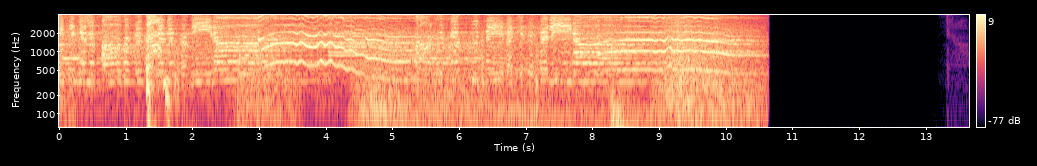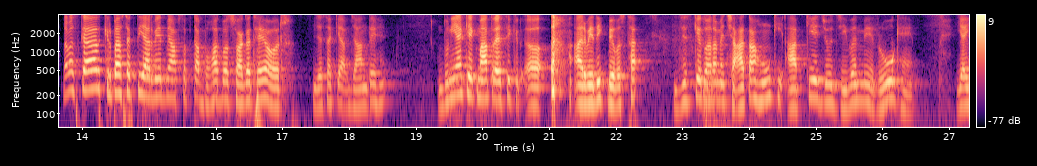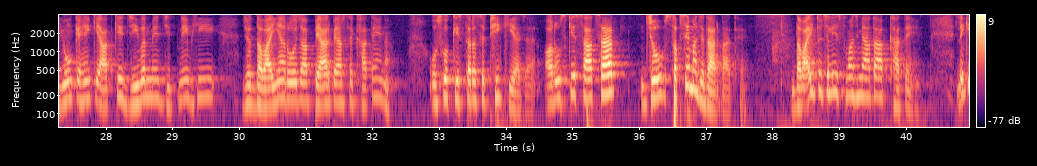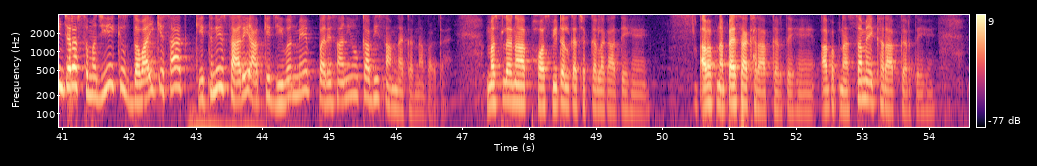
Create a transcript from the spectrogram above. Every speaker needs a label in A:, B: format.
A: गगन समीरा तत्व से रचित शरीरा
B: नमस्कार, कृपा शक्ति आयुर्वेद में आप सबका बहुत बहुत स्वागत है और जैसा कि आप जानते हैं, दुनिया की एकमात्र ऐसी आयुर्वेदिक व्यवस्था जिसके द्वारा मैं चाहता हूँ कि आपके जो जीवन में रोग हैं या यूँ कहें कि आपके जीवन में जितने भी जो दवाइयाँ रोज आप प्यार प्यार से खाते हैं ना, उसको किस तरह से ठीक किया जाए? और उसके साथ साथ जो सबसे मज़ेदार बात है, दवाई तो चलिए समझ में आता आप खाते हैं, लेकिन जरा समझिए कि उस दवाई के साथ कितने सारे आपके जीवन में परेशानियों का भी सामना करना पड़ता है। मसलन आप हॉस्पिटल का चक्कर लगाते हैं, आप अपना पैसा खराब करते हैं, आप अपना समय खराब करते हैं,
